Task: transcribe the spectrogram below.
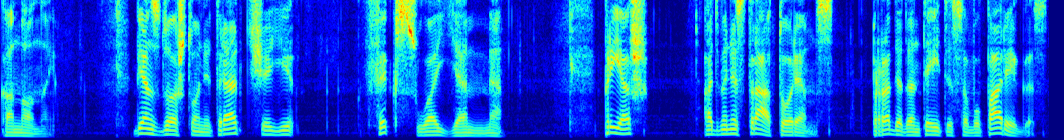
kanonai. 1283 fiksuojame. Prieš administratoriams, pradedant eiti savo pareigas,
